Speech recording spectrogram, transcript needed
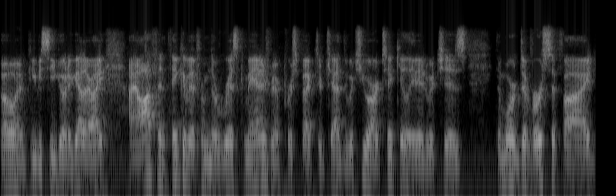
and PPC go together. I, I often think of it from the risk management perspective, Chad, which you articulated, which is the more diversified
